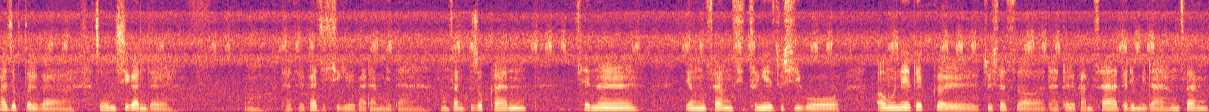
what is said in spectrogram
가족들과 좋은 시간들 어, 다들 가지시길 바랍니다. 항상 부족한 채널 영상 시청해 주시고 응원의 댓글 주셔서 다들 감사드립니다. 항상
